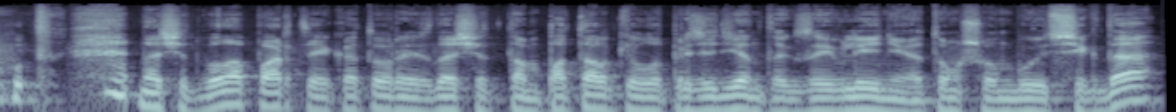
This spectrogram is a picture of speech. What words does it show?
Значит, была партия, которая, значит, там подталкивала президента к заявлению о том, что он будет всегда,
